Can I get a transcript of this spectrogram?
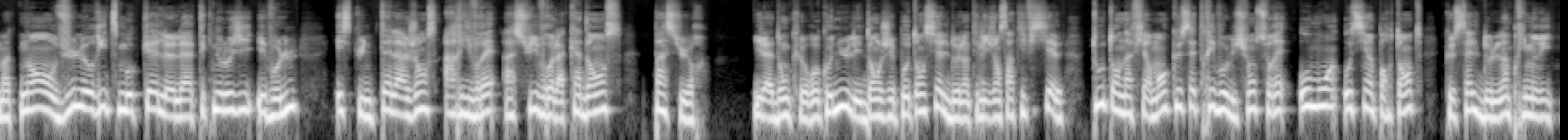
Maintenant, vu le rythme auquel la technologie évolue, est-ce qu'une telle agence arriverait à suivre la cadence? Pas sûr. Il a donc reconnu les dangers potentiels de l'intelligence artificielle, tout en affirmant que cette révolution serait au moins aussi importante que celle de l'imprimerie.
